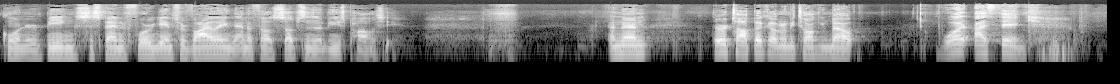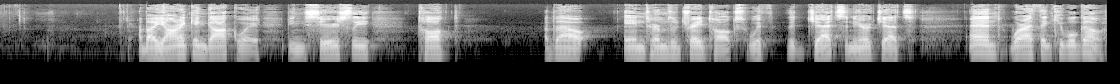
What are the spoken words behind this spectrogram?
corner, being suspended four games for violating the NFL substance abuse policy. And then, third topic I'm going to be talking about what I think about Yannick Ngakoue being seriously talked about in terms of trade talks with the Jets, the New York Jets, and where I think he will go.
